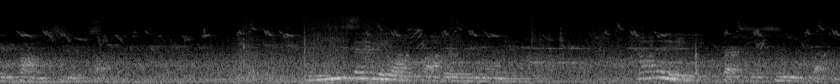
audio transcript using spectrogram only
your promise to yourself. When you set the alarm clock the morning, how many press the snooze button?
